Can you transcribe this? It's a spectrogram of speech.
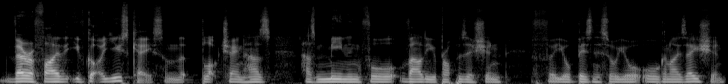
verify that you've got a use case and that blockchain has has meaningful value proposition for your business or your organization.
